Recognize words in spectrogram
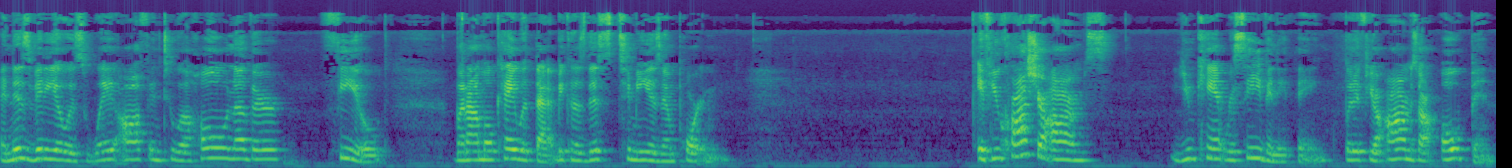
and this video is way off into a whole nother field, but I'm okay with that because this to me is important. If you cross your arms, you can't receive anything. But if your arms are open,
